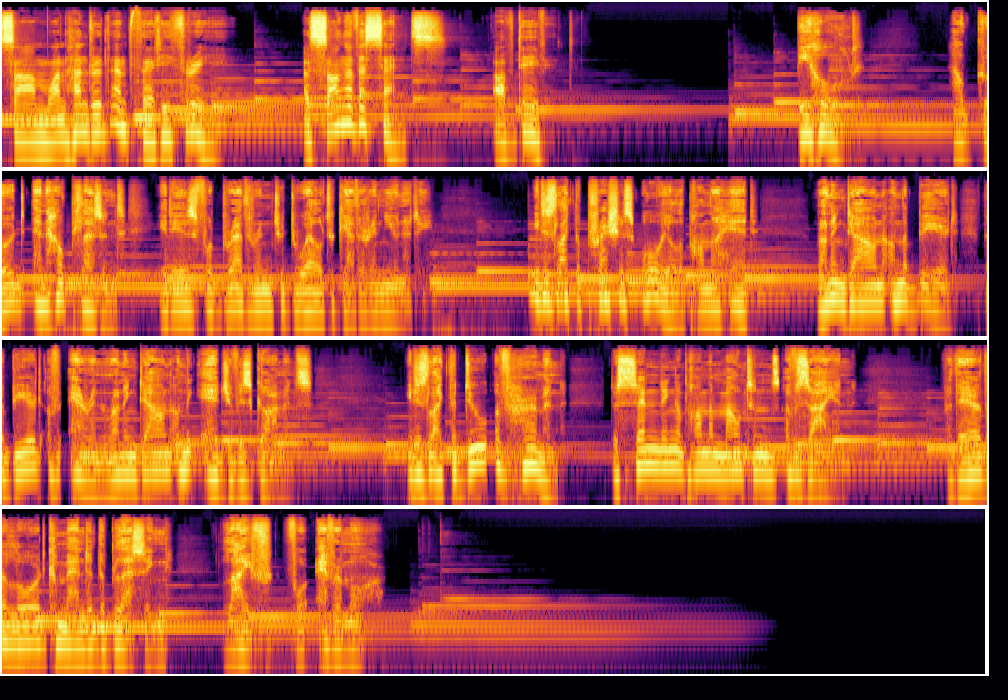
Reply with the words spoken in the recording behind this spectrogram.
Psalm 133, a song of ascents of David. Behold, how good and how pleasant it is for brethren to dwell together in unity. It is like the precious oil upon the head, running down on the beard, the beard of Aaron running down on the edge of his garments. It is like the dew of Hermon descending upon the mountains of Zion. For there the Lord commanded the blessing, life forevermore.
